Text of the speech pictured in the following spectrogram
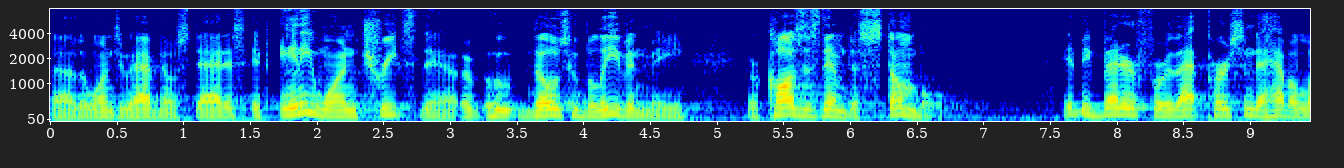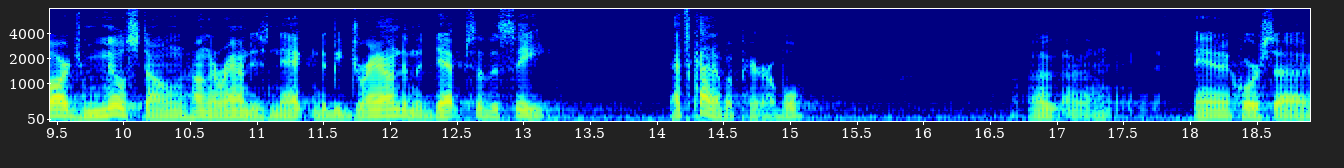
uh, the ones who have no status, if anyone treats them, uh, who, those who believe in me, or causes them to stumble, it'd be better for that person to have a large millstone hung around his neck and to be drowned in the depths of the sea. That's kind of a parable. Uh, uh and of course, uh,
